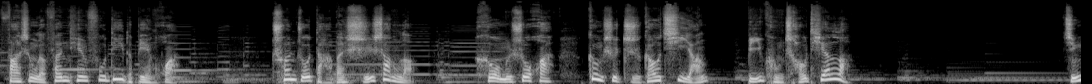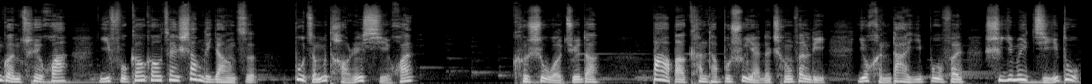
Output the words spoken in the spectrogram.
发生了翻天覆地的变化，穿着打扮时尚了，和我们说话更是趾高气扬，鼻孔朝天了。尽管翠花一副高高在上的样子，不怎么讨人喜欢，可是我觉得，爸爸看她不顺眼的成分里有很大一部分是因为嫉妒。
